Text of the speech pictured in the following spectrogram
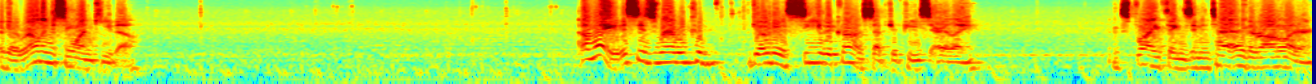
Okay, we're only missing one key though. Oh hey, this is where we could go to see the Chronoscepter piece early. Exploring things in entirely the wrong order.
